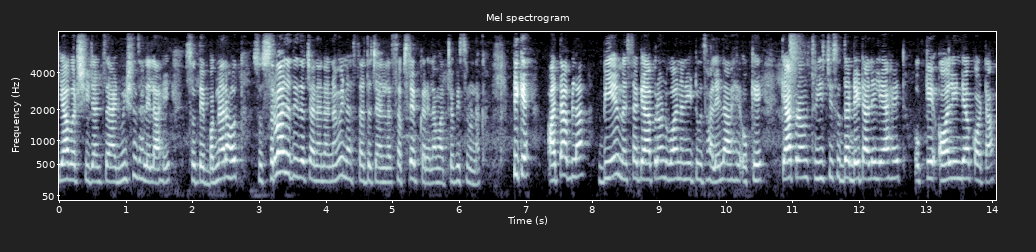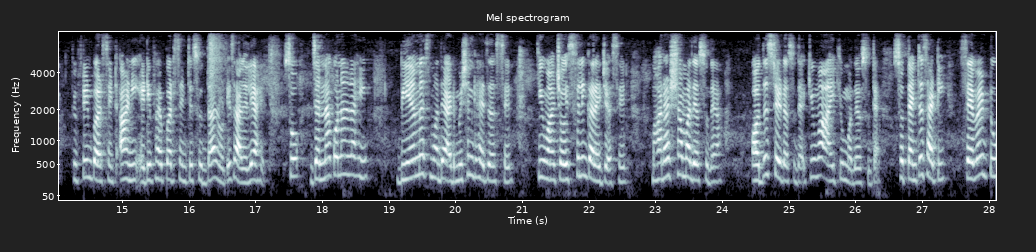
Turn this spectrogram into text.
या वर्षी ज्यांचं ॲडमिशन झालेलं आहे सो ते बघणार आहोत. सो सर्वात आधी जर चॅनलला नवीन असतात तर चॅनलला सबस्क्राईब करायला मात्र विसरू नका. ठीक आहे आता आपला बी एम एसचा कॅप राऊंड वन आणि टू झालेला आहे ओके कॅप राऊंड थ्रीची सुद्धा डेट आलेली आहेत okay all India quota fifteen percent आणि एटी फाय पर्सेंटचे सुद्धा नोटीस आलेले आहेत. सो ज्यांना कोणालाही बी एम एसमध्ये ॲडमिशन घ्यायचं असेल किंवा चॉईस फिलिंग करायची असेल महाराष्ट्रामध्ये असू द्या अदर स्टेट असू द्या किंवा आय क्यूमध्ये असू द्या. सो त्यांच्यासाठी seven two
